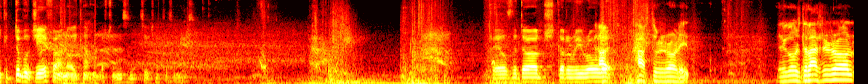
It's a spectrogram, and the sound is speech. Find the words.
He could double GFR. No, he can't. Watch him. He's in two tackles. Fails the dodge. Got to re-roll it. Have, have to reroll it. There goes the last reroll.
